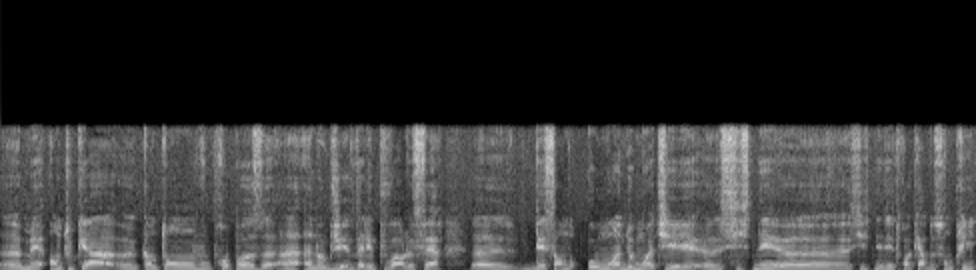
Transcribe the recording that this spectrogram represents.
mais en tout cas quand on vous propose un, objet, vous allez pouvoir le faire descendre au moins de moitié, si ce n'est si des trois quarts de son prix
